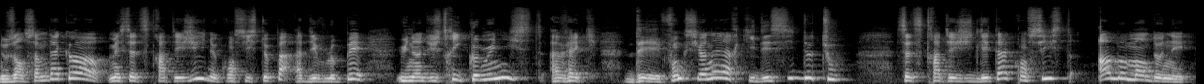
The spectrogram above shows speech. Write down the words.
Nous en sommes d'accord, mais cette stratégie ne consiste pas à développer une industrie communiste avec des fonctionnaires qui décident de tout. Cette stratégie de l'État consiste, à un moment donné,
